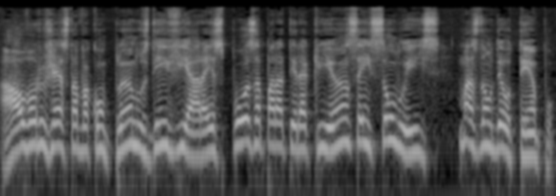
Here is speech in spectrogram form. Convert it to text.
Álvaro já estava com planos de enviar a esposa para ter a criança em São Luís, mas não deu tempo.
